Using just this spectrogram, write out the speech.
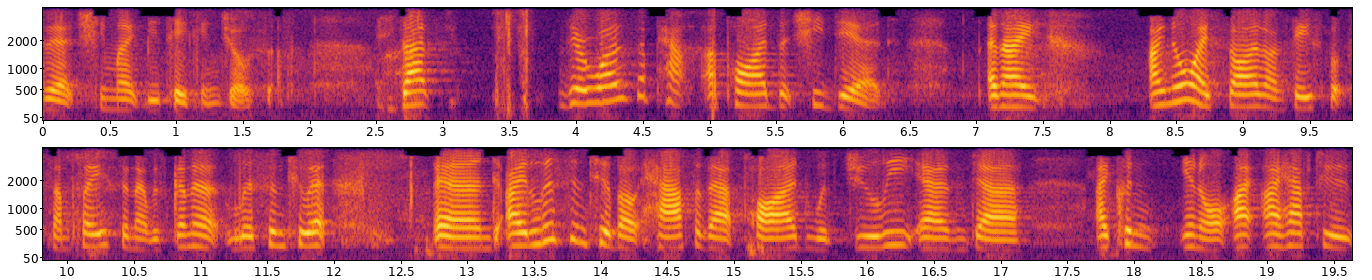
that she might be taking Joseph. That's there was a, pa- a pod that she did, and I, I know I saw it on Facebook someplace, and I was gonna listen to it, and I listened to about half of that pod with Julie, and uh, I couldn't. You know, I I have to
